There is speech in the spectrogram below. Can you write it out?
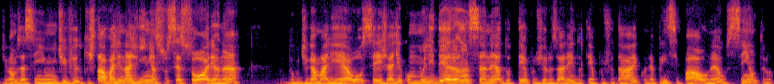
digamos assim, um indivíduo que estava ali na linha sucessória né, do, de Gamaliel, ou seja, ali como liderança né, do Templo de Jerusalém, do Templo judaico né, principal, né, o centro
